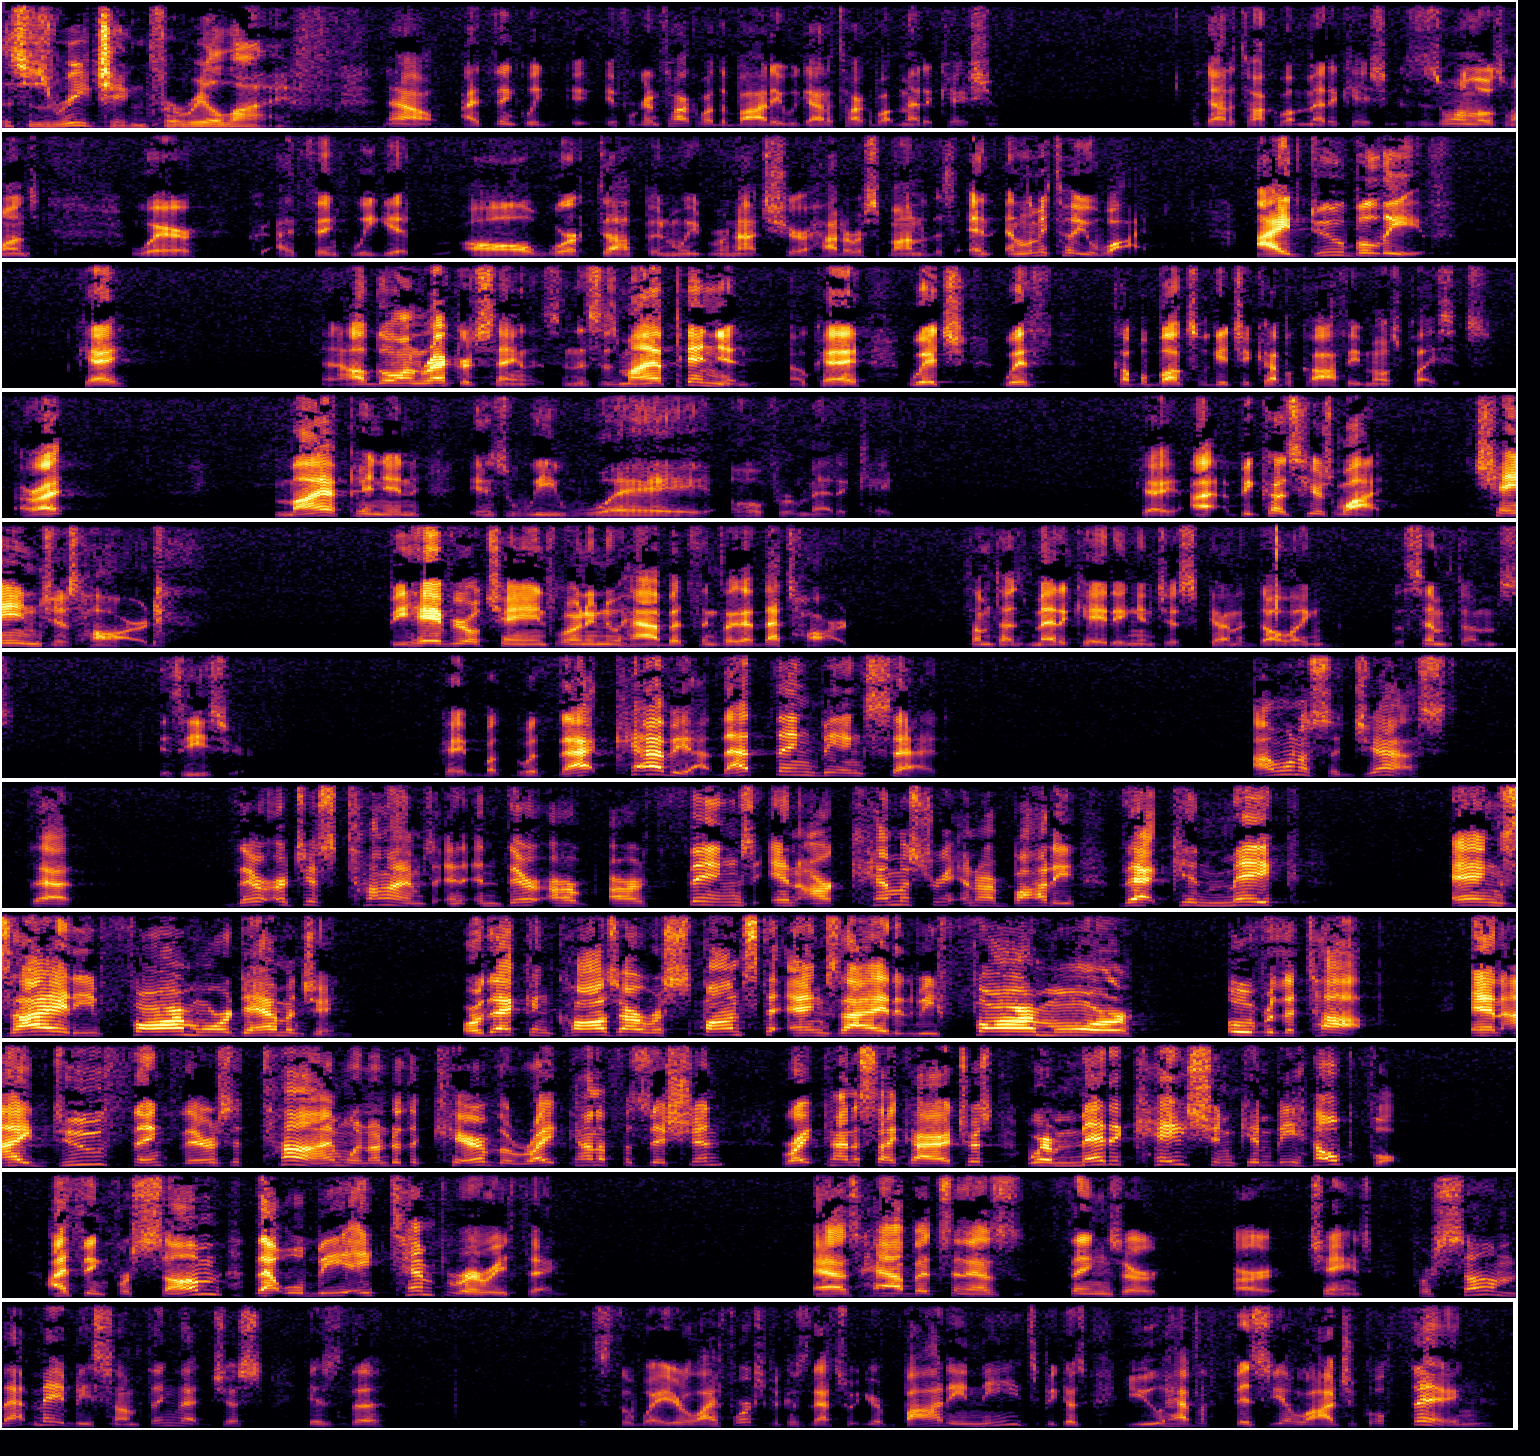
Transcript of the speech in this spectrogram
This is reaching for real life. Now, I think we, if we're going to talk about the body, we got to talk about medication. We got to talk about medication because this is one of those ones where I think we get all worked up and we, are not sure how to respond to this. And, and let me tell you why. I do believe, okay, and I'll go on record saying this, and this is my opinion, okay, which with a couple bucks will get you a cup of coffee most places, all right? My opinion is we way over medicate. Okay? I, because here's why change is hard. Behavioral change, learning new habits, things like that, that's hard. Sometimes medicating and just kind of dulling the symptoms is easier. Okay, but with that caveat, that thing being said, I want to suggest that there are just times and, and there are, are things in our chemistry and our body that can make anxiety far more damaging or that can cause our response to anxiety to be far more over the top. And I do think there's a time when, under the care of the right kind of physician, right kind of psychiatrist, where medication can be helpful. I think for some, that will be a temporary thing as habits and as things are, are changed. For some, that may be something that just is the it's the way your life works because that's what your body needs because you have a physiological thing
